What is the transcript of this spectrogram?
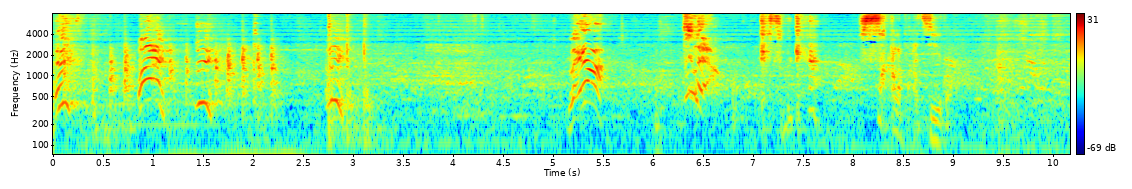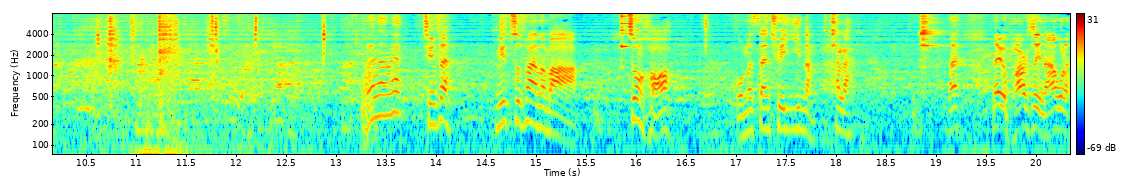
哎哎哎哎！来呀，进来呀！看什么看？傻了吧唧的！来来来，秦奋，没吃饭了吗？正好，我们三缺一呢，快来！来，那个盘自己拿过来。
